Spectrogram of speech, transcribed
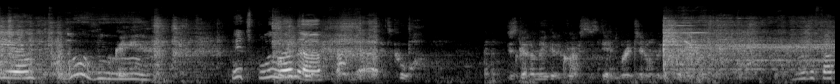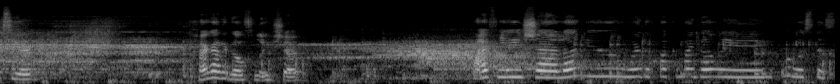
You. Ooh. Okay. Bitch blew her the fuck up. It's cool. Just gotta make it across this damn bridge and I'll be safe. Who the fuck's here? I gotta go, Felicia. Bye, Felicia. I love you. Where the fuck am I going? Ooh, what's this?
